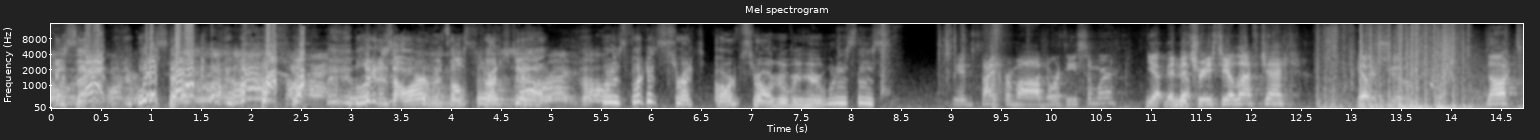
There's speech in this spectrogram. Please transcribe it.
What is that? What is that? Look at his arm, it's all stretched out. What is fucking stretched Armstrong over here? What is this? Being sniped from uh, northeast somewhere. Yep, In the trees to your left, Jack. Yep. There's two. Knocked.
